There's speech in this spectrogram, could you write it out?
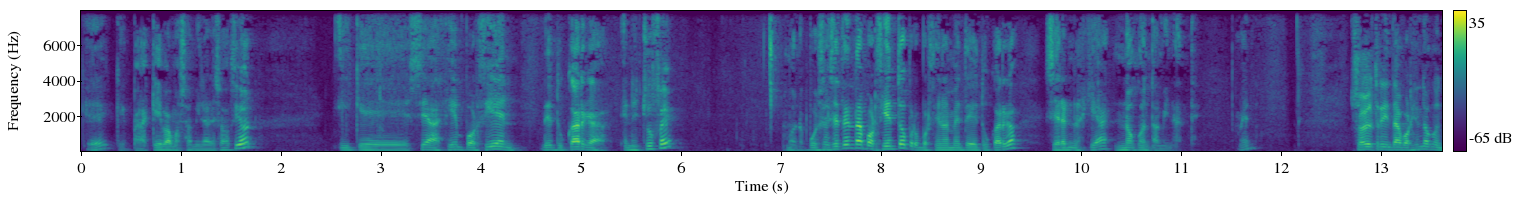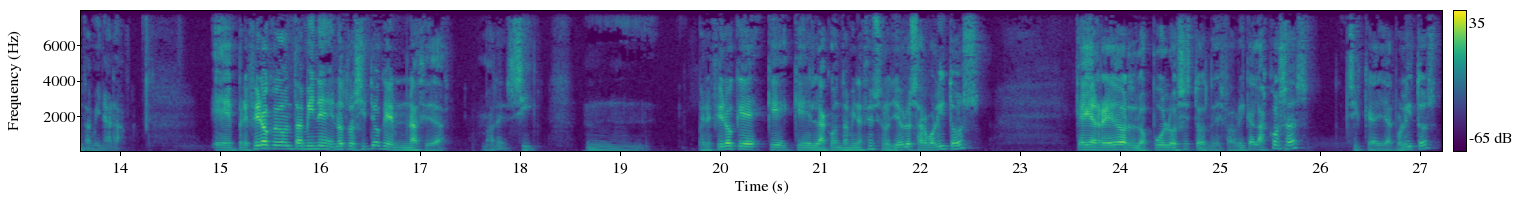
que para qué vamos a mirar esa opción, y que sea 100% de tu carga en enchufe, bueno, pues el 70% proporcionalmente de tu carga será energía no contaminante. ¿ven? Solo el 30% contaminará. Eh, prefiero que contamine en otro sitio que en una ciudad, ¿vale? Sí. Mm, prefiero que, que, la contaminación se lo lleve los arbolitos que hay alrededor de los pueblos estos donde se fabrican las cosas, si es que hay arbolitos,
